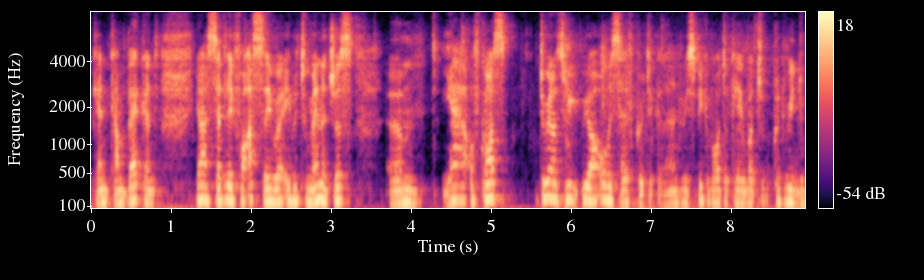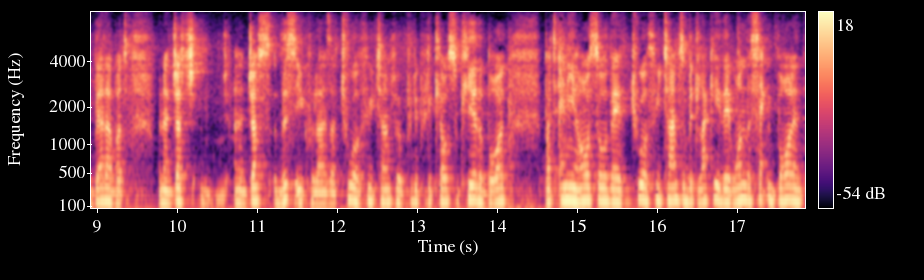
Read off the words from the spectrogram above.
can come back. And yeah, sadly for us, they were able to manage this. Um, yeah, of course, to be honest, we, we are always self-critical and we speak about okay, what could we do better? But when I judge uh, just this equalizer, two or three times we were pretty pretty close to clear the ball. But anyhow, so they two or three times a bit lucky. They won the second ball and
